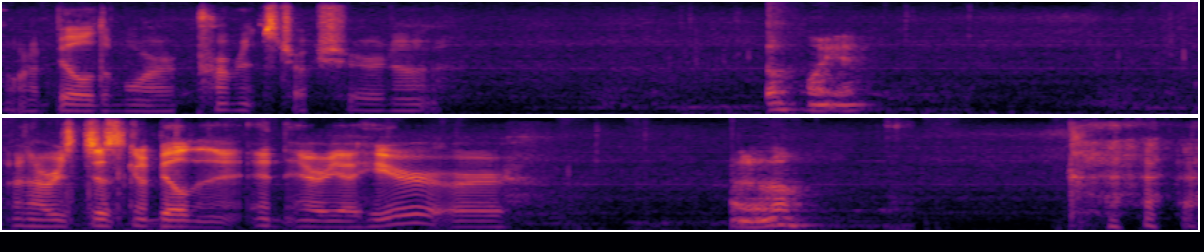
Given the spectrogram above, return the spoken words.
you want to build a more permanent structure or not. at some point, yeah. And are we just gonna build an, an area here, or? I don't know.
